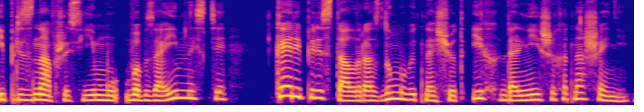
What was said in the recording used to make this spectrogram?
и признавшись ему во взаимности, Кэрри перестала раздумывать насчет их дальнейших отношений.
